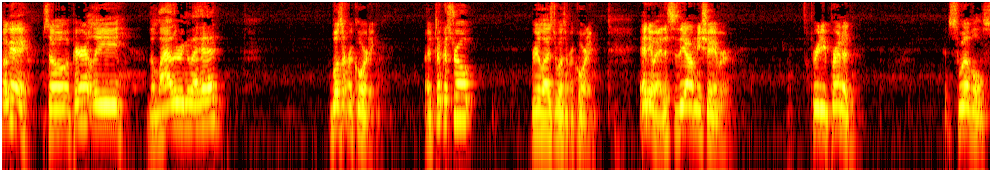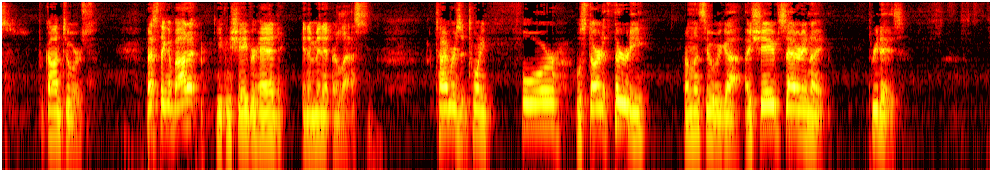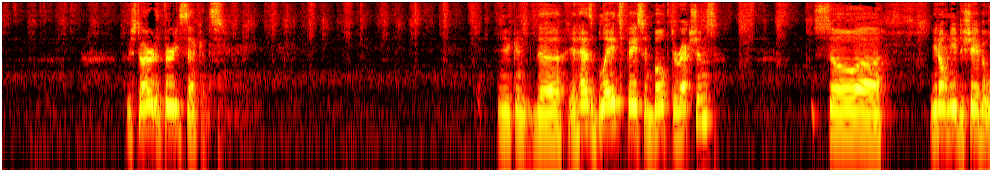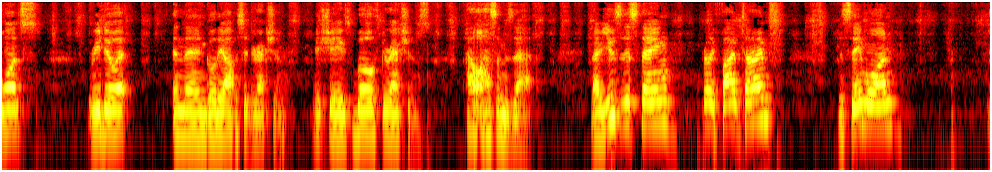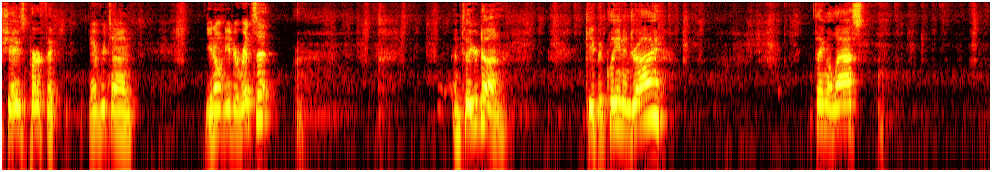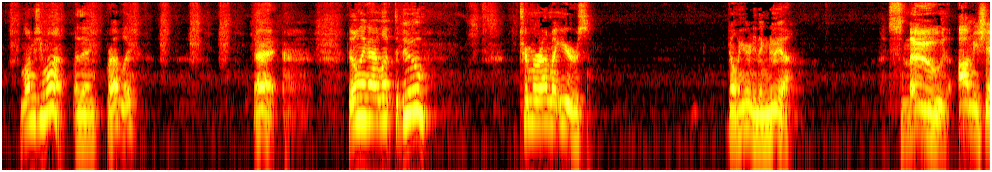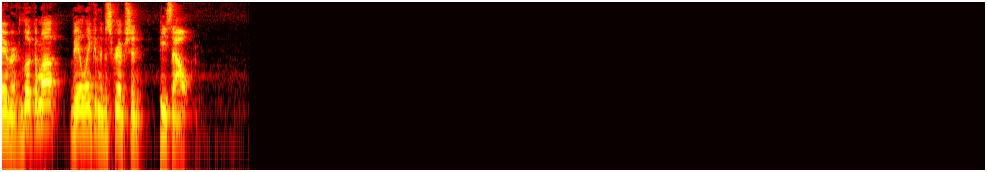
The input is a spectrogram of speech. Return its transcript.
Okay, so apparently the lathering of the head wasn't recording. I took a stroke, realized it wasn't recording. Anyway, this is the Omni Shaver. 3D printed. It swivels for contours. Best thing about it, you can shave your head in a minute or less. Timer's at 24. We'll start at 30. And let's see what we got. I shaved Saturday night. Three days. We started at 30 seconds. You can the it has blades facing both directions, so uh, you don't need to shave it once, redo it, and then go the opposite direction. It shaves both directions. How awesome is that? I've used this thing probably five times. The same one shaves perfect every time. You don't need to rinse it until you're done. Keep it clean and dry. Thing will last as long as you want, I think, probably. Alright. The only thing I have left to do, trim around my ears. Don't hear anything, do ya? Smooth Omni Shaver. Look them up. Be a link in the description. Peace out.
